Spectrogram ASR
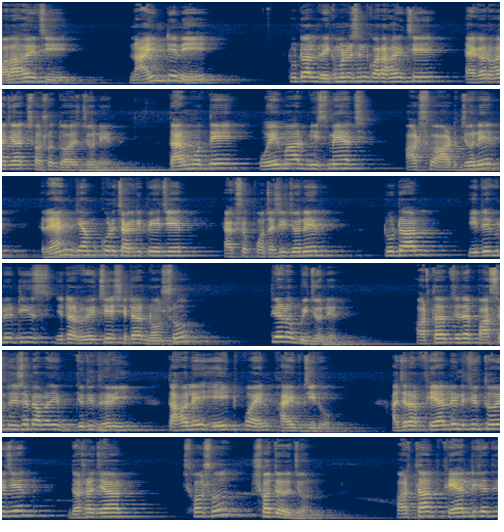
বলা হয়েছে নাইন টেনে টোটাল রেকমেন্ডেশন করা হয়েছে এগারো হাজার ছশো দশ জনের। তার মধ্যে ওএমআর মিসম্যাচ আটশো আট জনের র্যাঙ্ক জাম্প করে চাকরি পেয়েছেন একশো পঁচাশি জনের টোটাল ইরেগুলেটিস যেটা রয়েছে সেটা নশো তিরানব্বই জনের। অর্থাৎ যেটা পার্সেন্টেজ হিসাবে আমরা যদি ধরি, তাহলে এইট পয়েন্ট ফাইভ জিরো আর যারা ফেয়ারলি নিযুক্ত হয়েছেন, দশ হাজার ছশো সতেরো জন। অর্থাৎ ফেয়ারলি যদি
